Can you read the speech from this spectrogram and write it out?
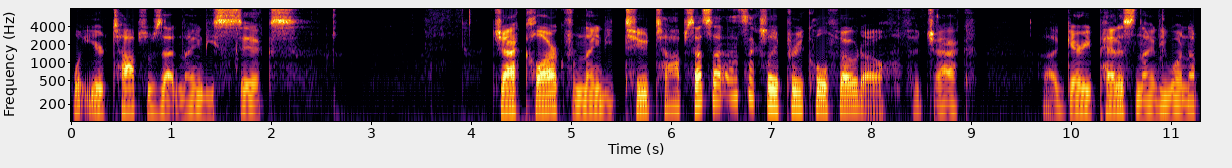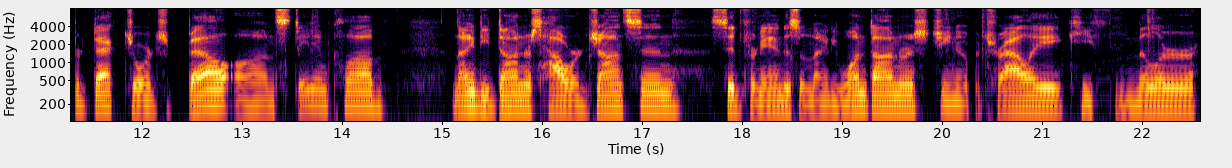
What year Topps was that? 96. Jack Clark from 92 Topps. That's a, that's actually a pretty cool photo of Jack. Uh, Gary Pettis, 91 Upper Deck. George Bell on Stadium Club. 90 Donruss Howard Johnson. Sid Fernandez in 91 Donruss, Geno Petralli, Keith Miller.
